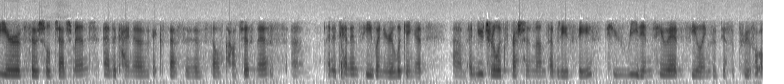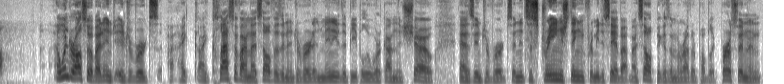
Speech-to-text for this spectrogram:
fear of social judgment and a kind of excessive self consciousness um, and a tendency when you're looking at um, a neutral expression on somebody's face to read into it feelings of disapproval. I wonder also about int- introverts. I, I, classify myself as an introvert, and many of the people who work on this show as introverts. And it's a strange thing for me to say about myself because I'm a rather public person and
